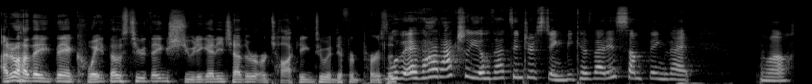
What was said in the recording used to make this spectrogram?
I don't know how they, they equate those two things, shooting at each other or talking to a different person. Well, that actually, oh, that's interesting because that is something that, well,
